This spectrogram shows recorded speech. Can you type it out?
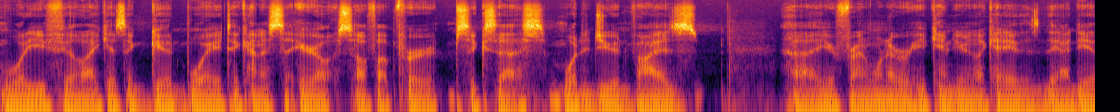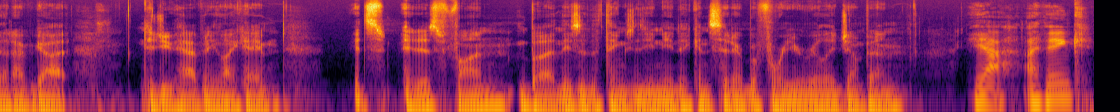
what do you feel like is a good way to kind of set yourself up for success? What did you advise uh, your friend whenever he came to you like, hey, this is the idea that I've got? Did you have any like, hey, it's it is fun, but these are the things that you need to consider before you really jump in? Yeah. I think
